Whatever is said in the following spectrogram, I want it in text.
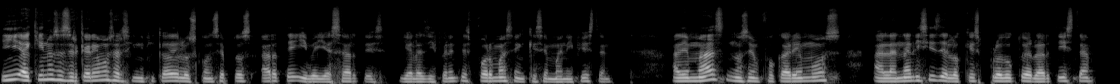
Y aquí nos acercaremos al significado de los conceptos arte y bellas artes y a las diferentes formas en que se manifiestan. Además, nos enfocaremos al análisis de lo que es producto del artista,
